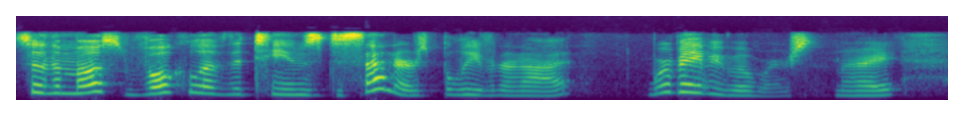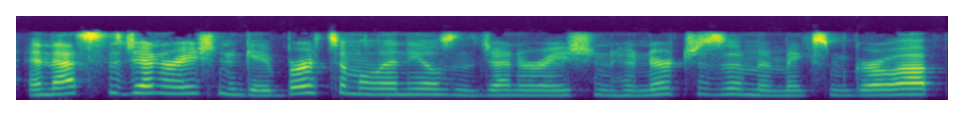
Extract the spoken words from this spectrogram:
So the most vocal of the team's dissenters believe it or not we're baby boomers, all right? And that's the generation who gave birth to millennials and the generation who nurtures them and makes them grow up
